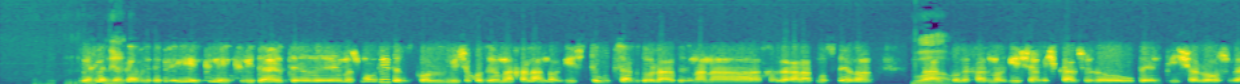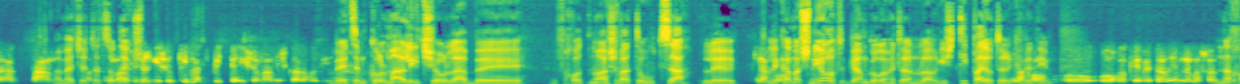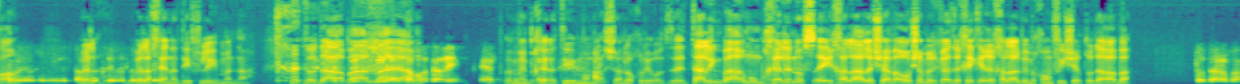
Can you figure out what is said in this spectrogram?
בהחלט, נראה. אגב, לגבי כבידה יותר משמעותית, אז כל מי שחוזר מהחלל מרגיש תאוצה גדולה בזמן החזרה לאטמוספירה. וואו. ואז כל אחד מרגיש שהמשקל שלו הוא בין פי שלוש ועד פעם. האמת שאתה צודק. ש... הרגישו כמעט פי תשע מהמשקל הרגיל. בעצם כל מעלית שעולה ב... לפחות תנועה שוות תאוצה נכון. לכמה שניות, גם גורמת לנו להרגיש טיפה יותר נכון. כבדים. או, או רכבת הרים למשל. נכון, ול... ולכן עדיף להימנע. תודה רבה על... רכבות הרים, כן. מבחינתי ממש, אני לא יכול לראות את זה. טל ענבר, מומחה לנושאי חלל, לשעבר ראש המרכז לחקר החלל במכון פישר, תודה רבה. תודה רבה.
